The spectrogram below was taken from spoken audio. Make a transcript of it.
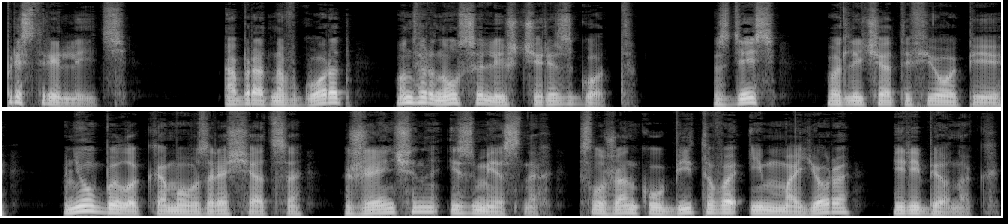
пристрелить. Обратно в город он вернулся лишь через год. Здесь в отличие от Эфиопии, у него было к кому возвращаться. Женщина из местных, служанка убитого им майора и ребенок.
